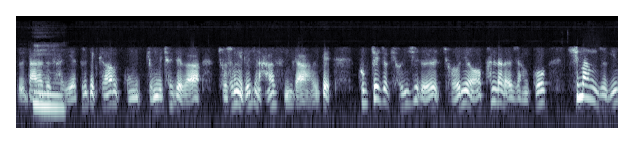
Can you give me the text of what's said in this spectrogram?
나라들 음. 사이에 그렇게 평화 공- 경제 체제가 조성이 되지는 않았습니다. 이렇게 국제적 현실을 전혀 판단하지 않고 희망적인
